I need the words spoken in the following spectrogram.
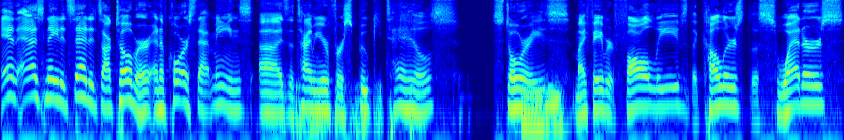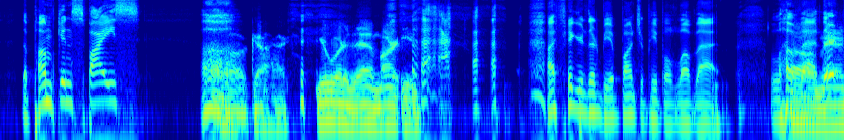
And as Nate had said, it's October, and of course that means uh, it's the time of year for spooky tales, stories. My favorite fall leaves, the colors, the sweaters, the pumpkin spice. oh god, you're one of them, aren't you? I figured there'd be a bunch of people love that. Love Oh, that. There,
